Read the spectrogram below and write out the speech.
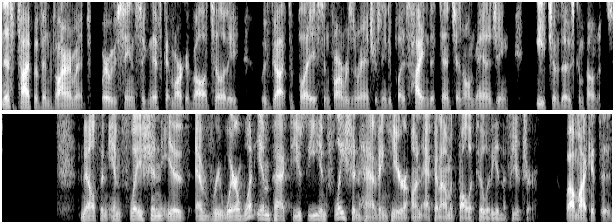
this type of environment where we've seen significant market volatility, we've got to place, and farmers and ranchers need to place heightened attention on managing each of those components. Nelson, inflation is everywhere. What impact do you see inflation having here on economic volatility in the future? Well, Mike, it's a,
